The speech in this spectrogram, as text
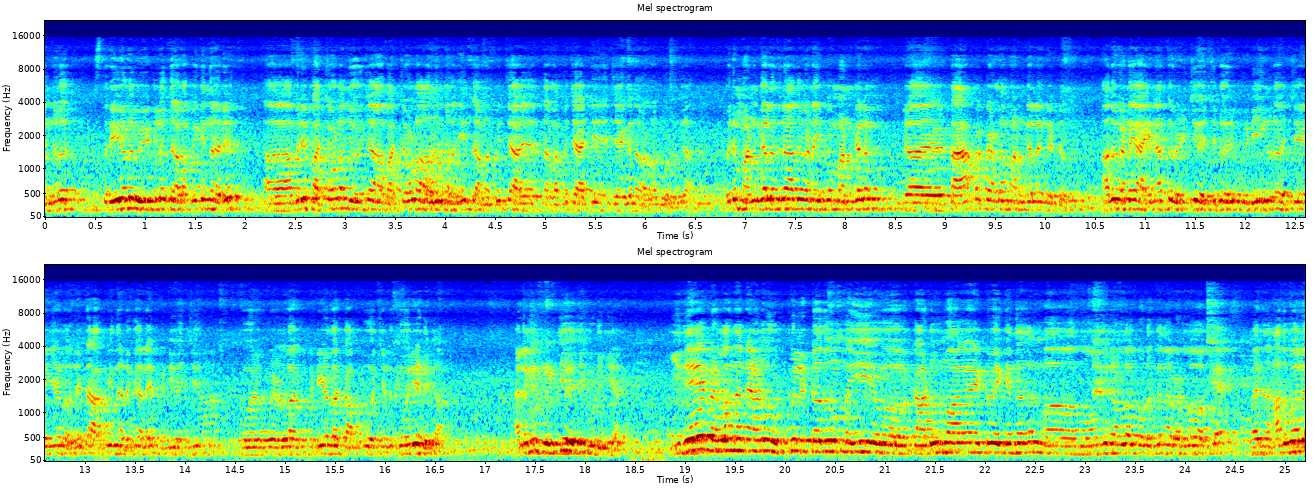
നിങ്ങൾ സ്ത്രീകൾ വീട്ടിൽ തിളപ്പിക്കുന്നവർ അവർ പച്ചവെള്ളം ചോദിച്ചാൽ ആ പച്ചവെള്ളം ആണെന്ന് പറഞ്ഞ് തിളപ്പിച്ച് തിളപ്പിച്ചാറ്റി വെച്ചേക്കുന്ന വെള്ളം കൊടുക്കുക. ഒരു മൺകലത്തിനകത്ത് വേണമെങ്കിൽ ഇപ്പം മൺകലം ടാപ്പൊക്കെ ഉള്ള മൺകലം കിട്ടും. അത് വേണമെങ്കിൽ അതിനകത്ത് ഒഴിച്ച് വെച്ചിട്ട് ഒരു പിടിയും കൂടെ വെച്ച് കഴിഞ്ഞാൽ ഒരു ടാപ്പിൽ നിന്ന് എടുക്കുക അല്ലെങ്കിൽ പിടി വെച്ച് പിടിയുള്ള കപ്പ് വെച്ചിട്ട് കോരി എടുക്കാം അല്ലെങ്കിൽ ഫ്രിഡ്ജ് വെച്ച് കുടിക്കുക. ഇതേ വെള്ളം തന്നെയാണ് ഉപ്പിലിട്ടതും ഈ കടുമാങ്ങായിട്ട് വെക്കുന്നതും നോമ്പിനുള്ള കൊടുക്കുന്ന വെള്ളമൊക്കെ വരുന്നത്. അതുപോലെ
